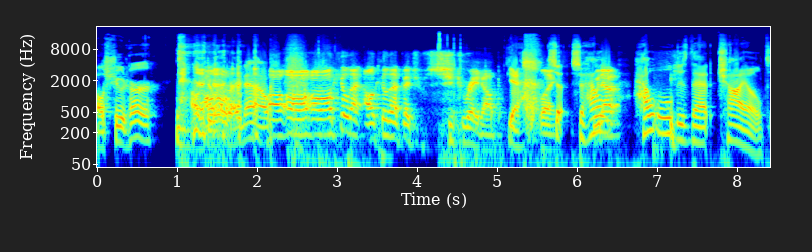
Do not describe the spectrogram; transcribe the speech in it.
I'll shoot her. I'll do it right now. Oh, oh, oh, I'll kill that. I'll kill that bitch straight up. Yeah. Like, so, so how without- how old is that child?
